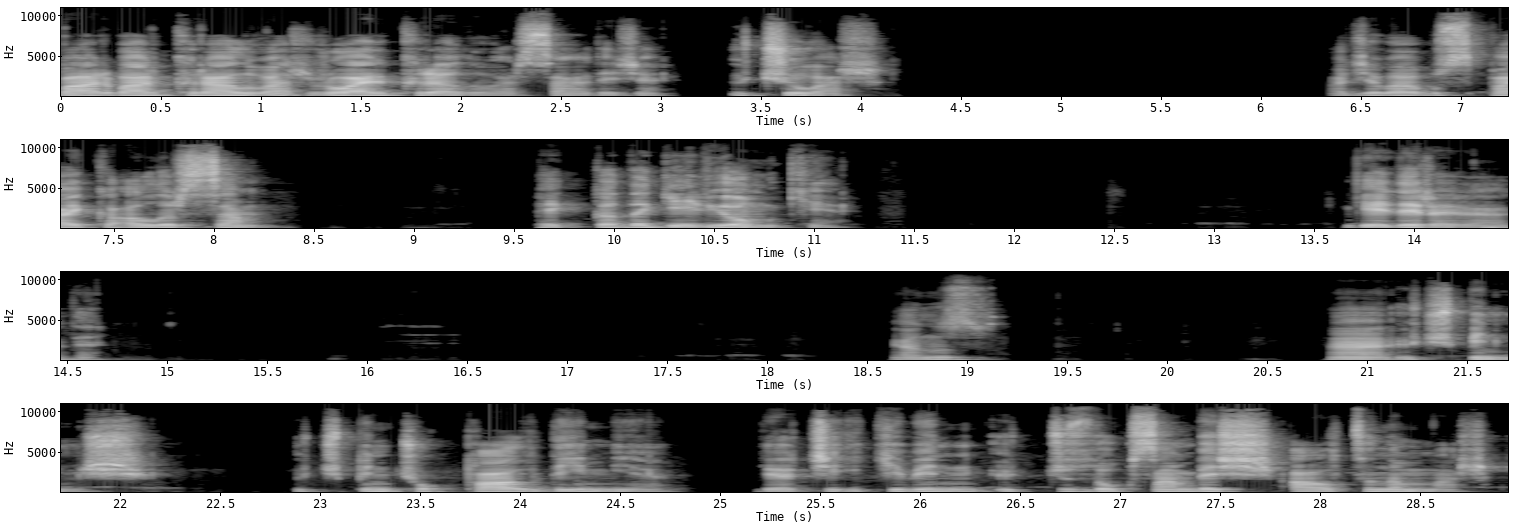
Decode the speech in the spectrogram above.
Barbar Kral var. Royal Kralı var sadece. Üçü var. Acaba bu Spike'ı alırsam Pekka da geliyor mu ki? Gelir herhalde. Yalnız Ha 3000'miş. 3000 çok pahalı değil mi ya? Gerçi 2395 altınım var.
